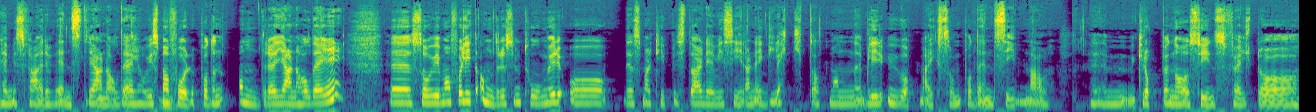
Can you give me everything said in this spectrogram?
hemisfære, venstre hjernehalvdel. Og hvis man får det på den andre hjernehalvdelen, uh, så vil man få litt andre symptomer. Og det som er typisk, det er det vi sier er neglekt. At man blir uoppmerksom på den siden av kroppen og synsfelt og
